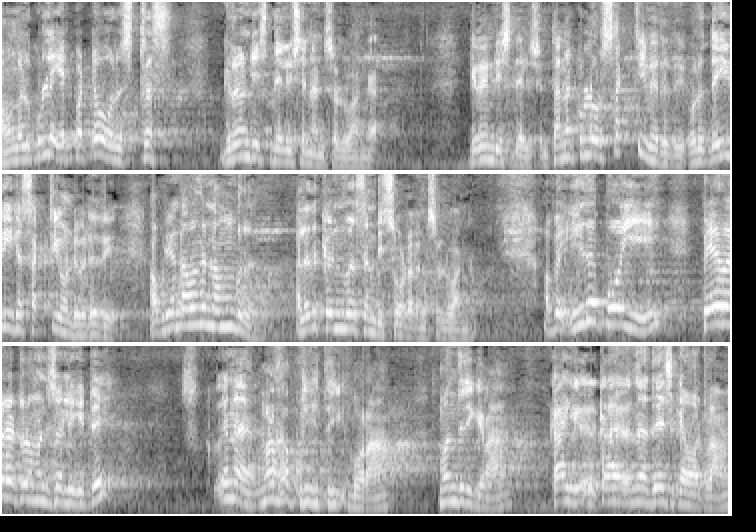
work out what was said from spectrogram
அவங்களுக்குள்ள ஏற்பட்ட ஒரு ஸ்ட்ரெஸ் கிராண்டிஸ் டெலிஷன் சொல்லுவாங்க. கிராண்டிஸ் டெலிஷன் தனக்குள்ள ஒரு சக்தி வருது ஒரு தெய்வீக சக்தி ஒன்று வருது. அப்படின்ட்டு அவங்க நம்புறது அல்லது கன்வர்சன் டிஸார்டர்னு சொல்லுவாங்க. அப்ப இதை போய் பேவரட்டுறோம்னு சொல்லிக்கிட்டு என்ன மிளகா பொடியை தூக்கி போறான் மந்திரிக்கிறான் காய் காய் என்ன தேசிக்காய் ஓட்டுறான்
